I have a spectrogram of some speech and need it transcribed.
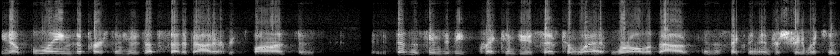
you know, blame the person who's upset about it response, and it doesn't seem to be quite conducive to what we're all about in the cycling industry, which is,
